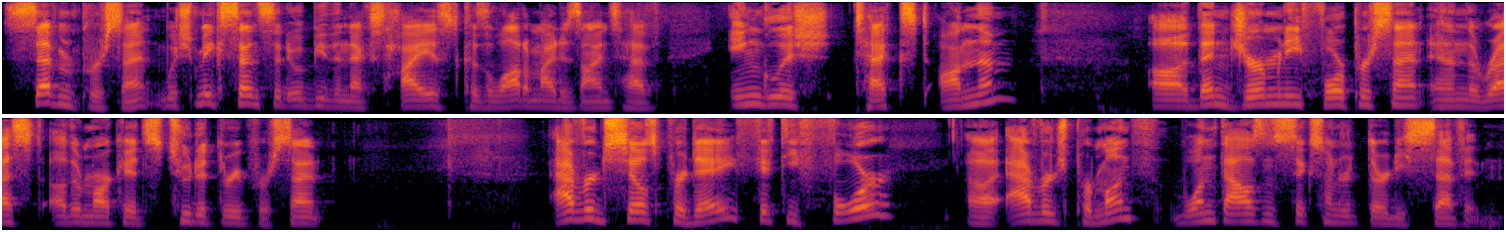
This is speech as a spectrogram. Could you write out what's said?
7%, which makes sense that it would be the next highest because a lot of my designs have English text on them. Uh, then Germany, 4%, and then the rest, other markets, 2 to 3%. Average sales per day, 54. Uh, average per month, 1,637.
